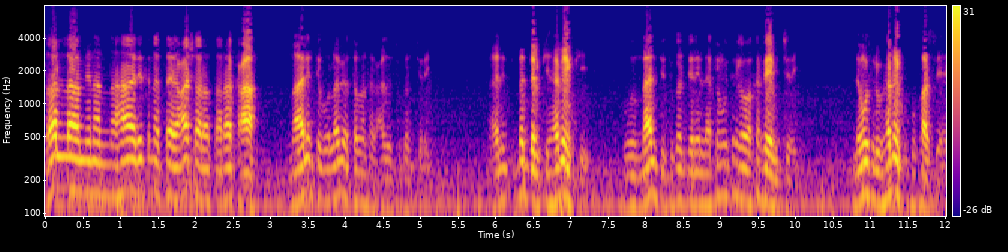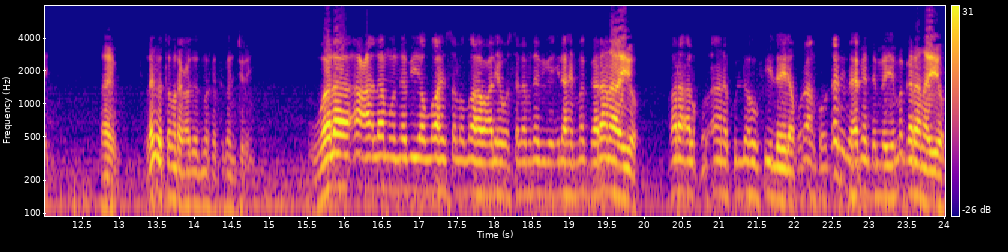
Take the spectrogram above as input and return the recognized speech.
sallaa min annahaari itnatay casharata rakca maalintii buu labiyo toban ragcadood tukan jiray. Bedelkii habeenkii buu maalintii tukan jiray laakiin witriga waa ka reebi jiray. Ilan witrigu habeenku ku khaas yahay ayb labiyo toban ragcadood marka tukan jiray. Walaa aclamu nabiy allahi salى allahu alayhi wasalam nabiga ilaahay ma garanayo qara'a alqur'aana kulahu fii leyla qur'aanka oo dhan inuu habeen dhameeye ma garanayo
